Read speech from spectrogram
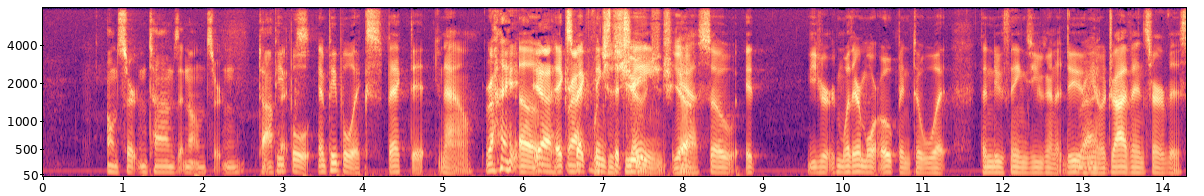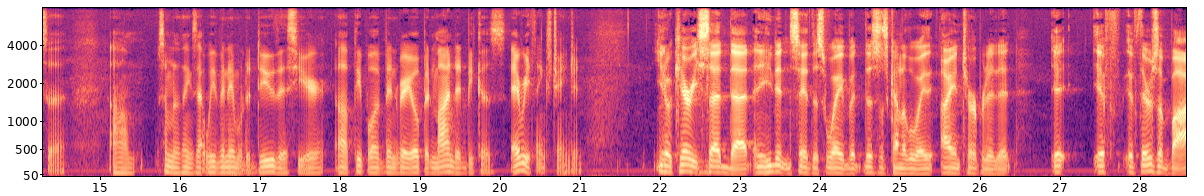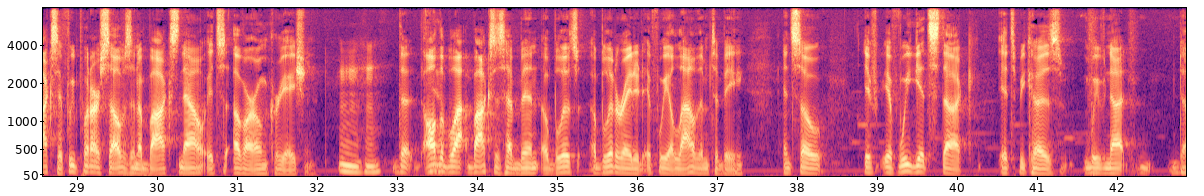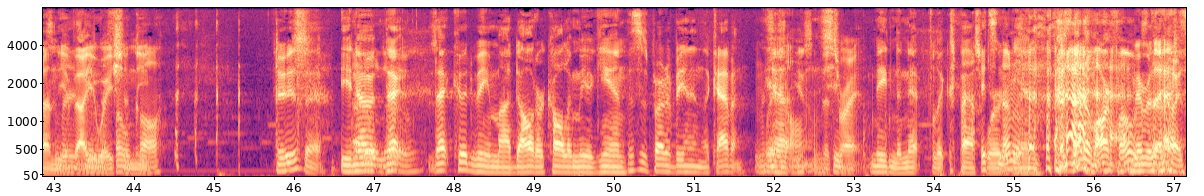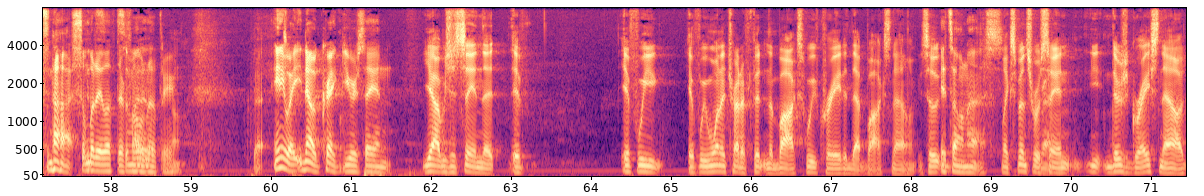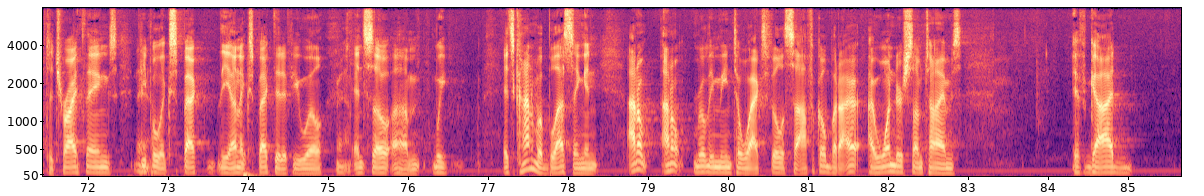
on certain times and on certain topics? People and people expect it now. right? Uh, yeah, expect right. things to huge, change. yeah. so it you're well, they're more open to what the new things you're gonna do. Right. You know, drive-in service. Uh, um, some of the things that we've been able to do this year, uh, people have been very open-minded because everything's changing. You know, Carey said that, and he didn't say it this way, but this is kind of the way I interpreted it. it if if there's a box, if we put ourselves in a box now, it's of our own creation. Mm-hmm. The all the blo- boxes have been oblit- obliterated if we allow them to be, and so if if we get stuck, it's because we've not done the Somebody's evaluation. the-. Who is that? You know no. that that could be my daughter calling me again. This is part of being in the cabin. This Yeah. is awesome. That's She right. Needing the Netflix password It's none again. of it's none of our phones. Remember that? No, it's not. Somebody left their Somebody phone left up there. phone. But anyway, no, Craig, you were saying Yeah, I was just saying that if if we if we want to try to fit in the box, we've created that box now. So it's on us. like Spencer was Right. saying, there's grace now to try things. Yeah. People expect the unexpected, if you will, Yeah. and so um, we. It's kind of a blessing, and I don't. I don't really mean to wax philosophical, but I. I wonder sometimes if God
